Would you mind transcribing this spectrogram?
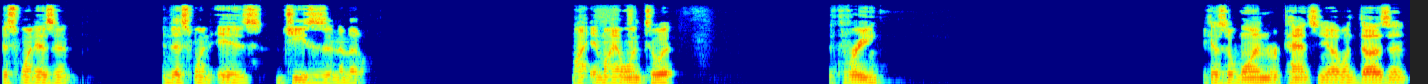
this one isn't, and this one is Jesus in the middle. I, am I on to it? The three? Because the one repents and the other one doesn't.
